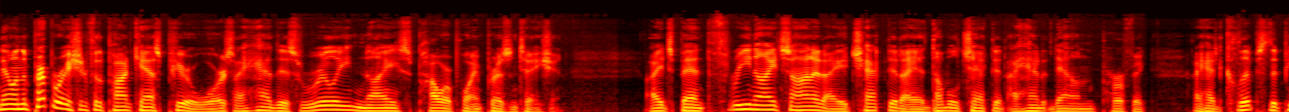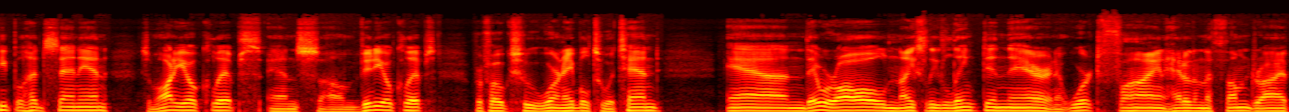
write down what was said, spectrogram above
Now, in the preparation for the podcast Peer Awards, I had this really nice PowerPoint presentation. I had spent three nights on it. I had checked it. I had double checked it. I had it down perfect. I had clips that people had sent in, some audio clips, and some video clips for folks who weren't able to attend. And they were all nicely linked in there, and it worked fine. Had it on a thumb drive.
